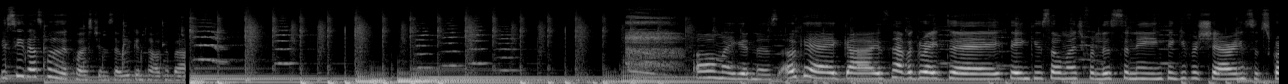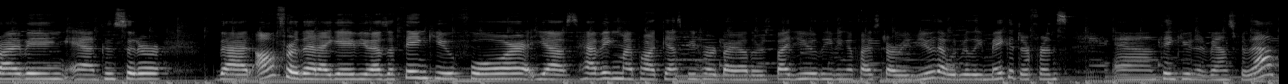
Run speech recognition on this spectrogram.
You see, that's one of the questions that we can talk about. My goodness. Okay, guys, have a great day. Thank you so much for listening. Thank you for sharing, subscribing, and consider that offer that I gave you as a thank you for, yes, having my podcast be heard by others, by you leaving a five star review. That would really make a difference. And thank you in advance for that.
